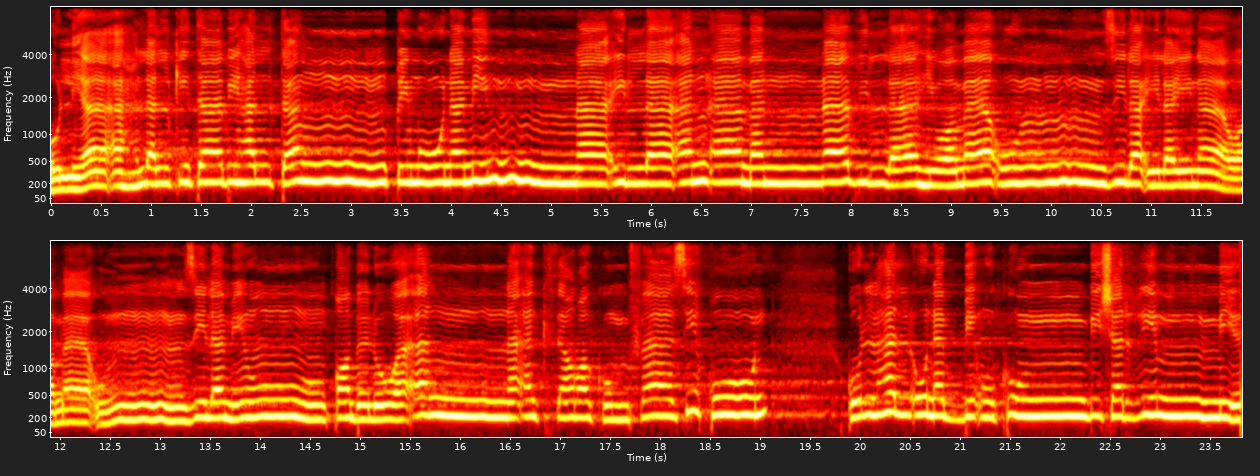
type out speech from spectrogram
قل يا أهل الكتاب هل تنقمون منا الا ان امنا بالله وما انزل الينا وما انزل من قبل وان اكثركم فاسقون قل هل انبئكم بشر من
